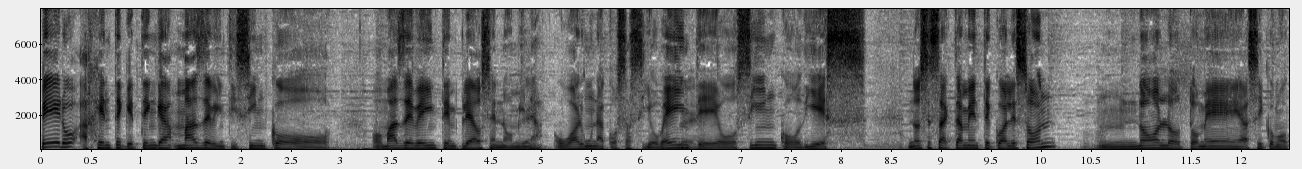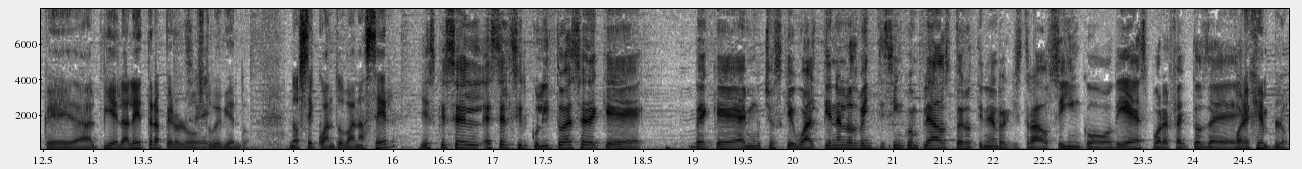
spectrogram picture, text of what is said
pero a gente que tenga más de 25 o más de 20 empleados en nómina, o alguna cosa así, o 20, o 5, o 10. No sé exactamente cuáles son. Mm, No lo tomé así como que al pie de la letra, pero lo Sí. estuve viendo. No sé cuántos van a ser. Y es que es el, es el circulito ese de que, de que hay muchos que igual tienen los 25 empleados, pero tienen registrados 5 o 10 por efectos de... Por ejemplo.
